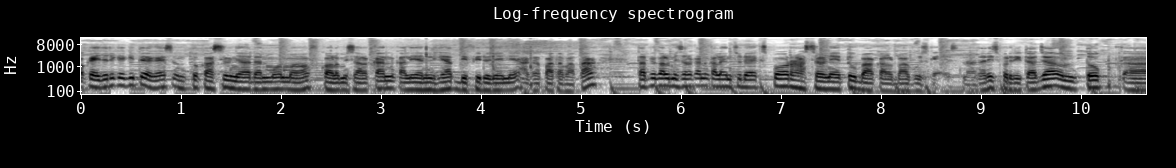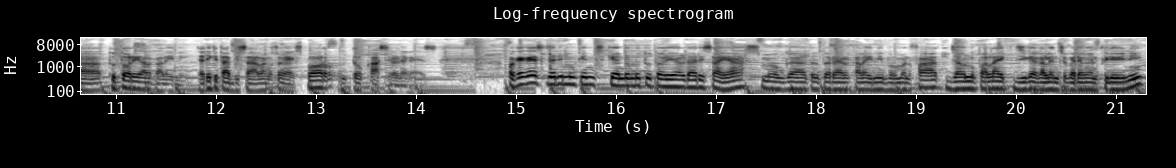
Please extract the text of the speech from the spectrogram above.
Oke jadi kayak gitu ya guys untuk hasilnya. Dan mohon maaf kalau misalkan kalian lihat di videonya ini agak patah-patah tapi kalau misalkan kalian sudah ekspor hasilnya itu bakal bagus guys nah tadi seperti itu aja untuk uh, tutorial kali ini jadi kita bisa langsung ekspor untuk hasilnya guys Oke okay guys, jadi mungkin sekian dulu tutorial dari saya. Semoga tutorial kali ini bermanfaat. Jangan lupa like jika kalian suka dengan video ini.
